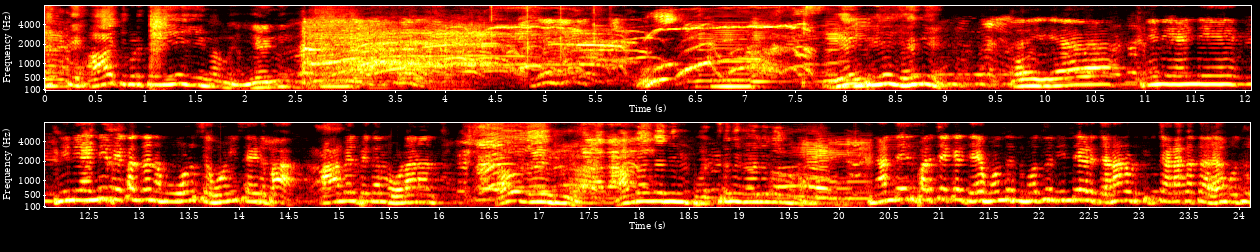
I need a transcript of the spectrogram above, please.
ಎತ್ತಿ ಹಾಕಿ ಬಿಡ್ತೀನಿ ಈ ನನ್ನ ಎಣ್ಣಿ ಏನ್ರಿ ಎಣ್ಣಿ ಅಯ್ಯ ನಿನ್ ಎಣ್ಣೆ ನಿನ್ ಎಣ್ಣೆ ಬೇಕಂದ್ರ ನಮ್ ಓಣಿ ಓಣಿ ಸೈಡ್ ಬಾ ಆಮೇಲೆ ಬೇಕಂದ್ರೆ ಓಡೋಣ ಅಂತ. ಹೌದು ಹುಡುಗಿ ಅಂದಂಗ ನಿಮ್ ಪರಿಚಯ ಹೇಳಿಲ್ಲ. ನಂದೇನ್ ಪರಿಚಯ ಕೇಳ್ತೆ. ಮುಂದೆ ಮೊದ್ಲು ನಿಂದ ಹೇಳ. ಜನ ನೋಡಿ ಕಿಚ್ಚಾಡಕತ್ತಾರ ಮೊದ್ಲು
